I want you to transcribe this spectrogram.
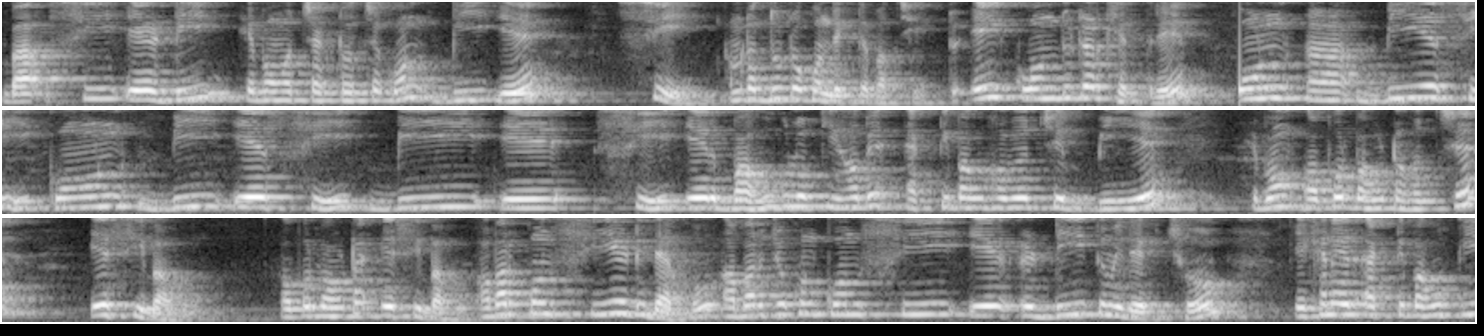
বা সি এ ডি এবং হচ্ছে একটা হচ্ছে কোণ বি এ সি আমরা দুটো কোণ দেখতে পাচ্ছি। তো এই কোণ দুটার ক্ষেত্রে কোন বিএসসি কোন বিএসসি বিএসি এর বাহুগুলো কি হবে? একটি বাহু হবে হচ্ছে বিএ এবং অপর বাহুটা হচ্ছে এসি বাহু। অপর বাহুটা এসি বাহু। আবার কোন সিএডি দেখো, আবার যখন কোন ডি তুমি দেখছ, এখানের একটি বাহু কি?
